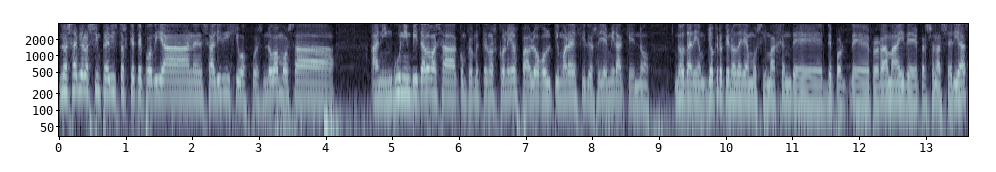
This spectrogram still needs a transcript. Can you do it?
no sabía los imprevistos que te podían eh, salir y dijimos, pues no vamos a, a ningún invitado, vamos a comprometernos con ellos para luego a última hora decirles, oye, mira que no. No daríamos, yo creo que no daríamos imagen de, de, de programa y de personas serias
